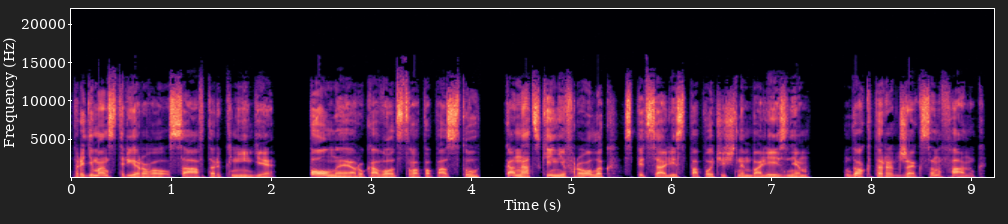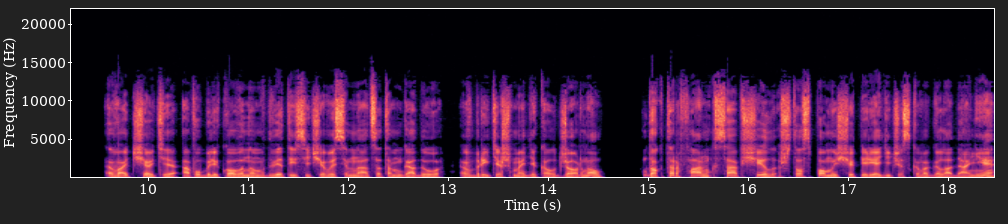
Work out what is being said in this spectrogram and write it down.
продемонстрировал соавтор книги «Полное руководство по посту» канадский нефролог, специалист по почечным болезням доктор Джексон Фанк. В отчете, опубликованном в 2018 году в British Medical Journal, доктор Фанк сообщил, что с помощью периодического голодания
